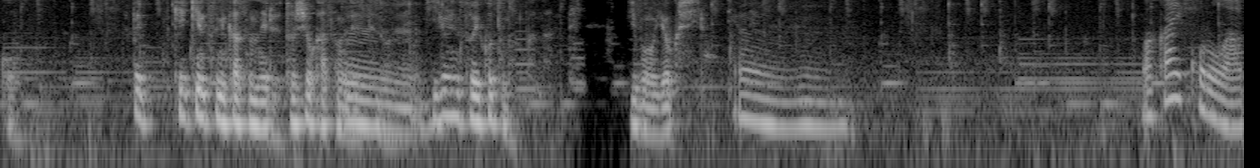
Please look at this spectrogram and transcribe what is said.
こう、やっぱり経験積み重ねる、年を重ねるっていうのは、うん非常にそういうことなのかなって。自分をよく知るっていう。うん。若い頃は、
